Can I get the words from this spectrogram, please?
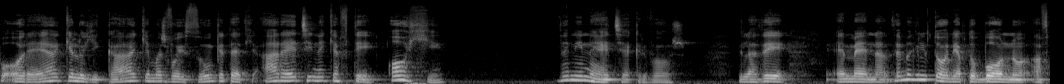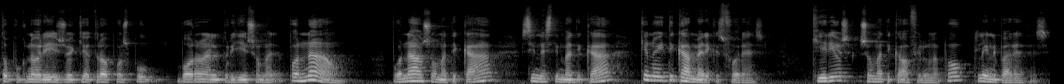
ωραία και λογικά και μας βοηθούν και τέτοια. Άρα έτσι είναι και αυτοί. Όχι. Δεν είναι έτσι ακριβώς. Δηλαδή, εμένα δεν με γλιτώνει από τον πόνο αυτό που γνωρίζω και ο τρόπος που μπορώ να λειτουργήσω. Πονάω. Πονάω σωματικά, συναισθηματικά και νοητικά μερικές φορές. Κυρίως σωματικά οφείλω να πω, κλείνει η παρέθεση.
